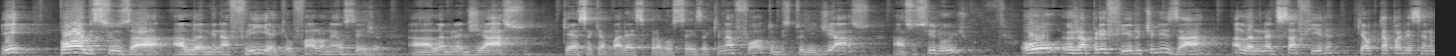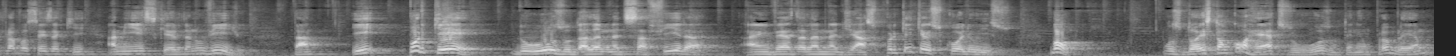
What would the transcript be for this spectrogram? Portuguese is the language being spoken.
E pode-se usar a lâmina fria, que eu falo, né? ou seja, a lâmina de aço, que é essa que aparece para vocês aqui na foto, o bisturi de aço, aço cirúrgico, ou eu já prefiro utilizar a lâmina de safira, que é o que está aparecendo para vocês aqui à minha esquerda no vídeo. Tá? E por que do uso da lâmina de safira ao invés da lâmina de aço. Por que, que eu escolho isso? Bom, os dois estão corretos, o uso, não tem nenhum problema.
